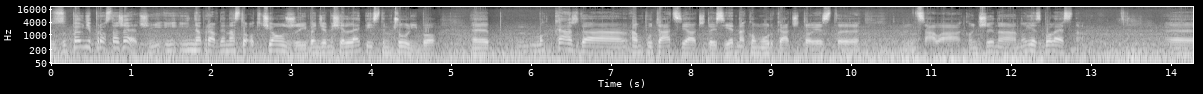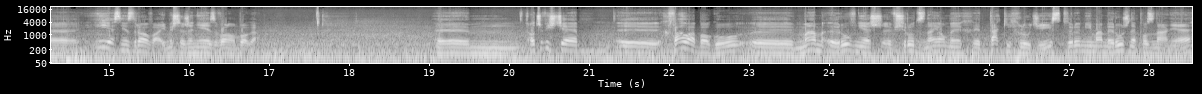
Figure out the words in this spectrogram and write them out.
Zupełnie prosta rzecz I, i, i, naprawdę nas to odciąży i będziemy się lepiej z tym czuli, bo, bo każda amputacja, czy to jest jedna komórka, czy to jest cała kończyna no jest bolesna e, i jest niezdrowa i myślę, że nie jest wolą Boga. Oczywiście y, chwała Bogu, y, mam również wśród znajomych takich ludzi, z którymi mamy różne poznanie e,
